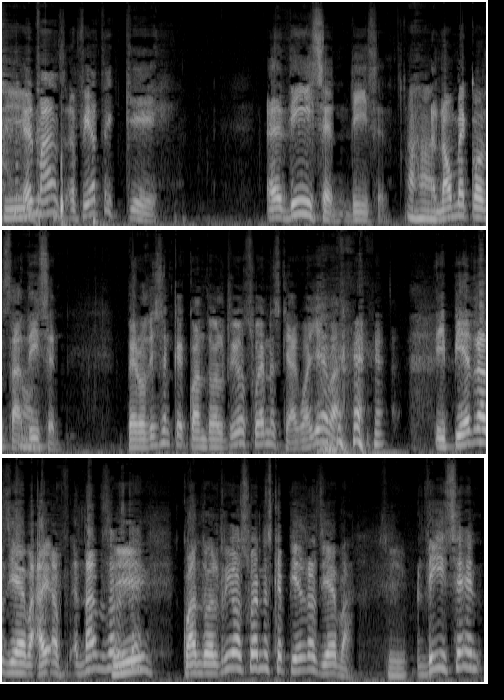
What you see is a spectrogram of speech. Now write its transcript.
Sí. Es más, fíjate que eh, dicen, dicen, Ajá. no me consta, No. dicen, pero dicen que cuando el río suena es que agua lleva y piedras lleva. Ay, ¿sabes Sí. qué? Cuando el río suena es que piedras lleva. Sí, Dicen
